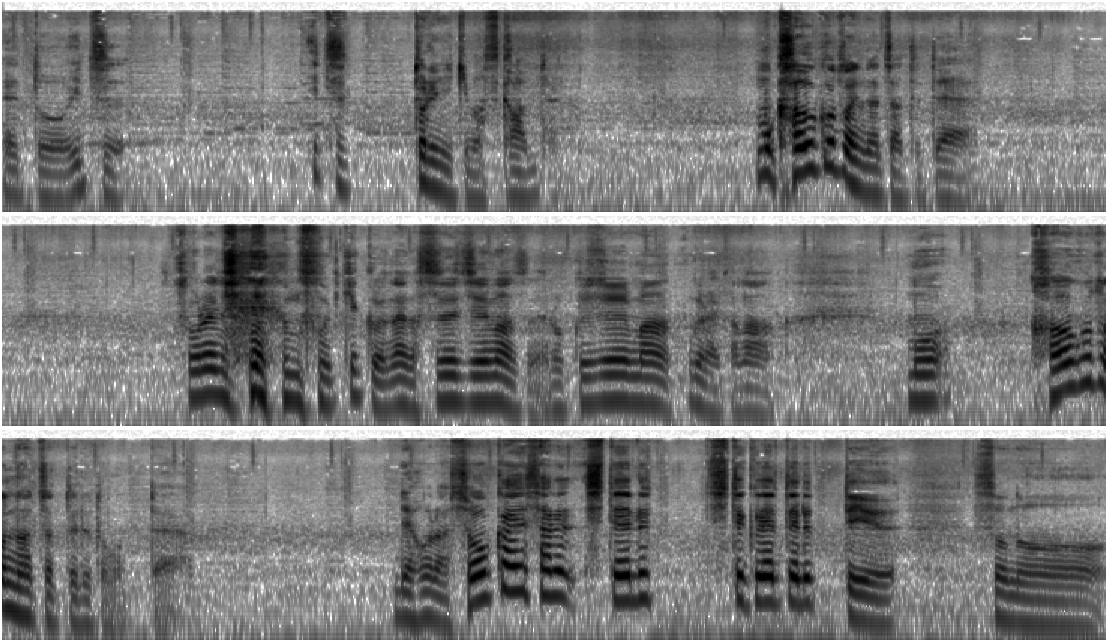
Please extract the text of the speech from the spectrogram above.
えっといついつ取りに行きますかみたいな。もう買うことになっちゃってて。それで もう結構なんか数十万ですね。60万ぐらいかな。もう買うことになっちゃってると思って。でほら紹介されしてるしてくれてるっていうその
